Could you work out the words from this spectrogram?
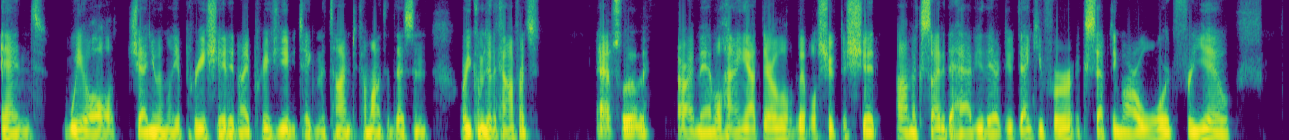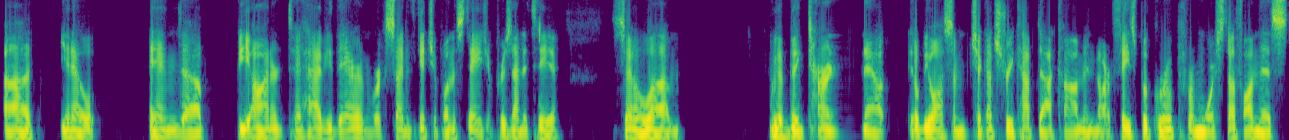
and we all genuinely appreciate it and i appreciate you taking the time to come onto this and or you come to the conference? Absolutely. all right man we'll hang out there a little bit we'll shoot the shit. I'm excited to have you there dude. Thank you for accepting our award for you uh you know and uh be honored to have you there and we're excited to get you up on the stage and present it to you. So um we have a big turnout it'll be awesome. Check out streetcop.com and our Facebook group for more stuff on this.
